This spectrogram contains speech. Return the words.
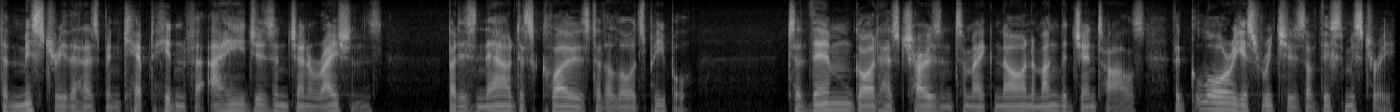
the mystery that has been kept hidden for ages and generations, but is now disclosed to the Lord's people. To them, God has chosen to make known among the Gentiles the glorious riches of this mystery,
